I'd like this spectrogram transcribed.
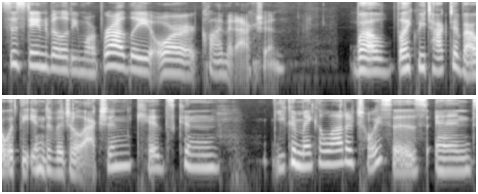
sustainability more broadly or climate action? Well, like we talked about with the individual action, kids can, you can make a lot of choices and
